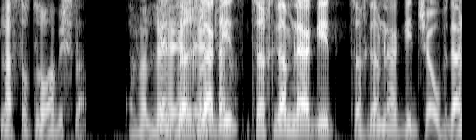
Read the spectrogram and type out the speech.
לעשות לא רע בכלל. אבל... כן, אה, צריך אה, להגיד, צריך גם להגיד, צריך גם להגיד שהעובדה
